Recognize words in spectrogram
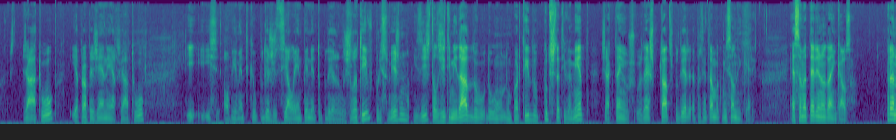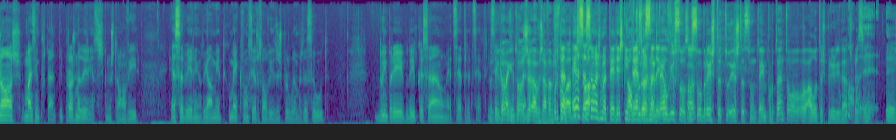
já atuou e a própria GNR já atuou. E, e, obviamente que o Poder Judicial é independente do Poder Legislativo, por isso mesmo existe a legitimidade do, do, de um partido, potestativamente, já que tem os, os 10 deputados, poder apresentar uma comissão de inquérito. Essa matéria não está em causa. Para nós, o mais importante, e para os madeirenses que nos estão a ouvir, é saberem realmente como é que vão ser resolvidos os problemas da saúde, do emprego, da educação, etc, etc. Isso é então, é então já, já, vamos Portanto, falar disso. essas são as matérias que interessam aos madeirenses. Elvio Sousa, sobre este, este assunto, é importante ou, ou há outras prioridades Não, para si? É, é,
